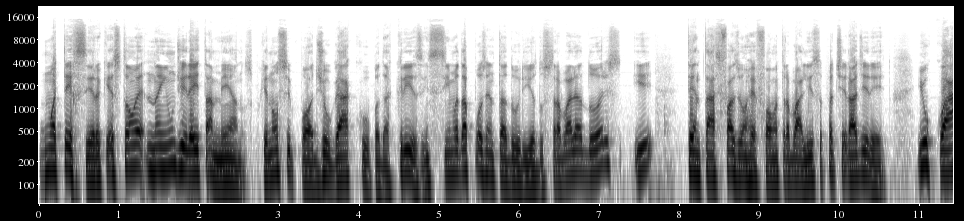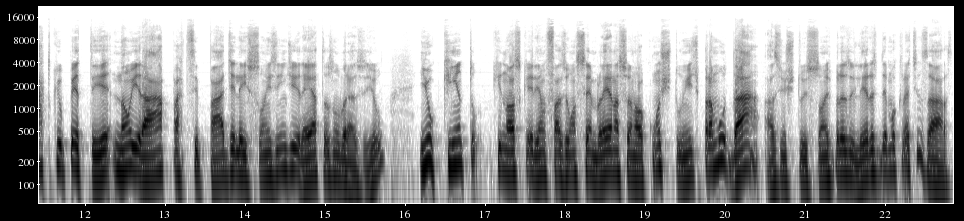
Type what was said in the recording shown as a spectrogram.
Uma terceira questão é nenhum direito a menos, porque não se pode julgar a culpa da crise em cima da aposentadoria dos trabalhadores e tentar fazer uma reforma trabalhista para tirar direito. E o quarto, que o PT não irá participar de eleições indiretas no Brasil. E o quinto, que nós queremos fazer uma Assembleia Nacional Constituinte para mudar as instituições brasileiras e democratizá-las.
